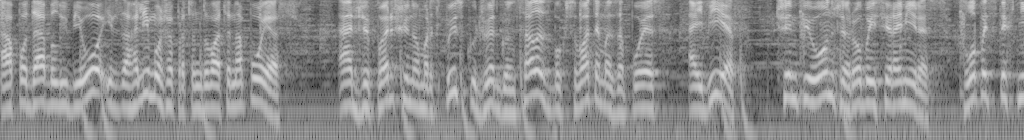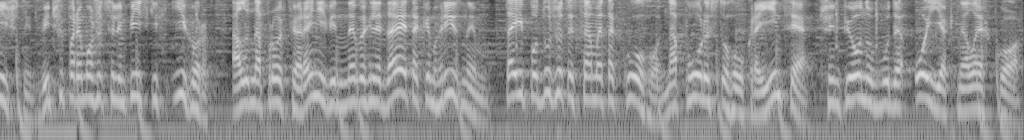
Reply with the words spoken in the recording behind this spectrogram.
а по WBO і взагалі може претендувати на пояс. Адже перший номер списку Джет Гонсалес боксуватиме за пояс IBF. Чемпіон же Робейсі Рамірес. Хлопець технічний, двічі переможець Олімпійських ігор, але на профі арені він не виглядає таким грізним. Та й подужати саме такого напористого українця чемпіону буде ой як нелегко.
